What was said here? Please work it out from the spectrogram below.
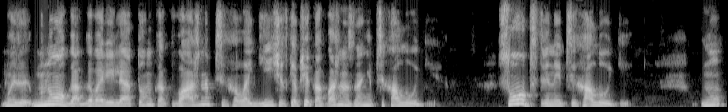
мы много говорили о том, как важно психологически, вообще как важно знание психологии, собственной психологии. Ну,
